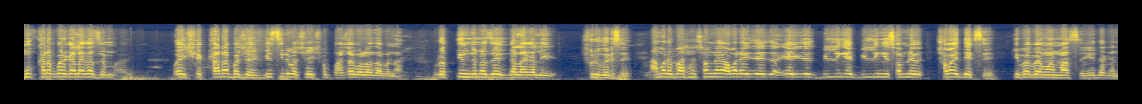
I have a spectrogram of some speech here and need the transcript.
মুখ খারাপ করে গালা গালাগাছে ওই সে খারাপ ভাষায়, বিশ্রী ভাষা এইসব ভাষা বলা যাবে না। পুরো তিনজনে যে গালাগালি শুরু করেছে। আমার বাসার সামনে, আমার এই যে এই যে বিল্ডিং এই বিল্ডিং এর সামনে সবাই দেখছে কীভাবে আমার মারছে। এই দেখেন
